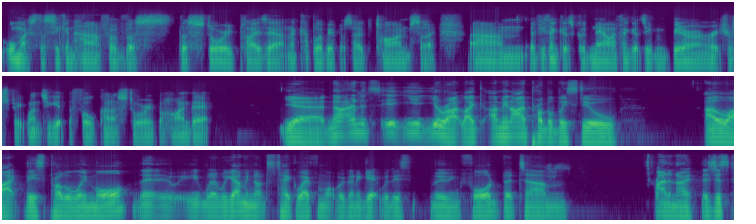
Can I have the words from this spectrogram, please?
almost the second half of this the story plays out in a couple of episodes time. So um, if you think it's good now, I think it's even better in retrospect once you get the full kind of story behind that. Yeah, no, and it's it, you're right. Like, I mean, I probably still I like this probably more where we go. I mean, not to take away from what we're going to get with this moving forward, but um, I don't know. There's just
